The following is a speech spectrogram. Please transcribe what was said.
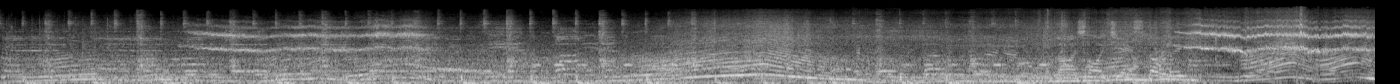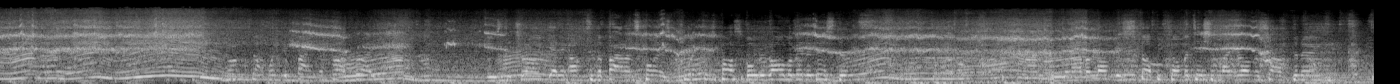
Nice high chest stopping. Hooks up when you bang the front brake. Needs to try and get it up to the balance point as quick as possible to roll a bit of distance. We're going to have a longest stopping competition later on this afternoon.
